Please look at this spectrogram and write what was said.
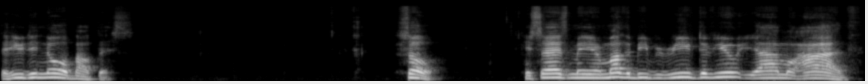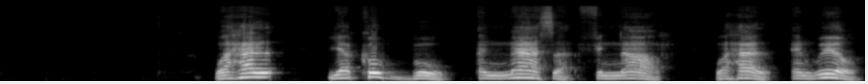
that he didn't know about this. So he says, May your mother be bereaved of you, Ya Mu'adh. وهل يكب الناس في النار وهل and will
